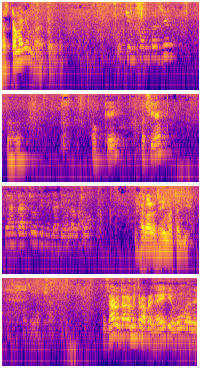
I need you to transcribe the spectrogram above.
રસ્તામાં કેમ મારે ફોન કર ફોન કરજે. ઓકે. પછી કાંઈ? ધ્યાન રાખજો ધીમી ગાડી હલાવજો. સારું હાલો જય માતાજી. તો સારું ચાલો મિત્રો આપણે જઈએ છીએ હું અને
